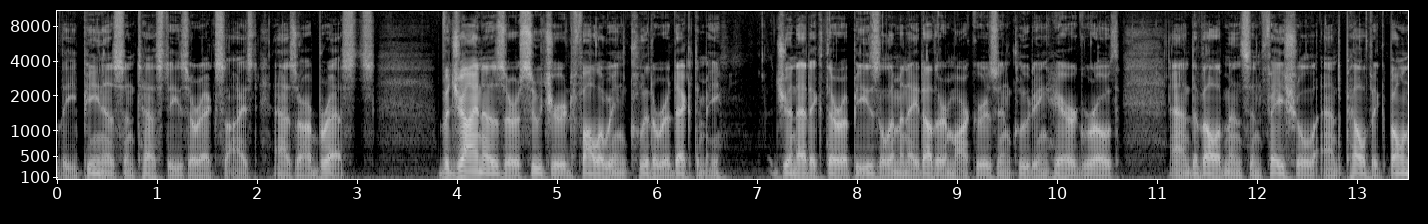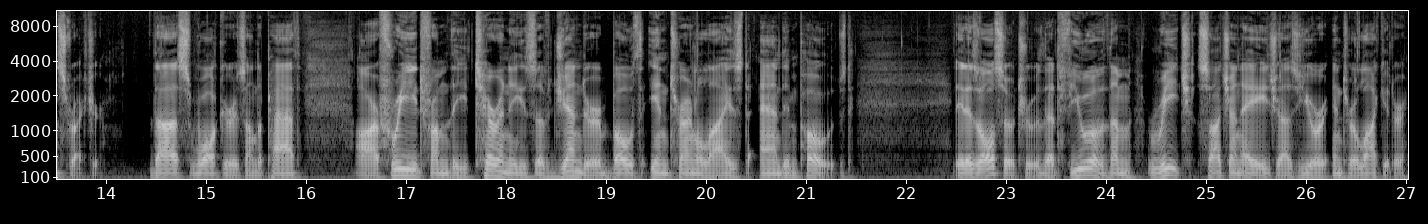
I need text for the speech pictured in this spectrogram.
The penis and testes are excised, as are breasts. Vaginas are sutured following clitoridectomy, Genetic therapies eliminate other markers, including hair growth and developments in facial and pelvic bone structure. Thus, walkers on the path are freed from the tyrannies of gender, both internalized and imposed. It is also true that few of them reach such an age as your interlocutor.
